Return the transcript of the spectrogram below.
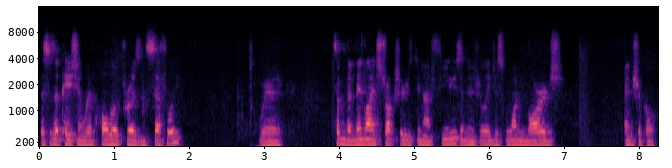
This is a patient with holoprosencephaly, where some of the midline structures do not fuse, and there's really just one large ventricle.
